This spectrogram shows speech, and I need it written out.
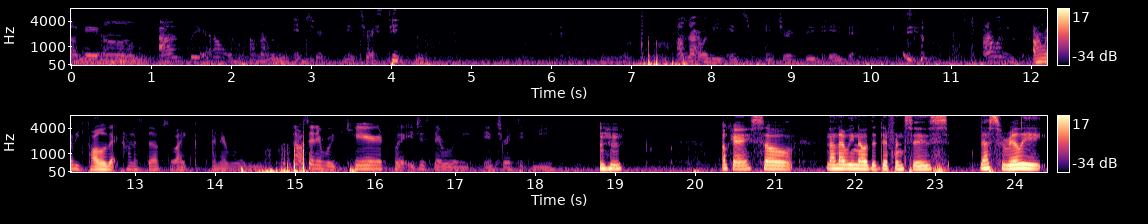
Okay, um, honestly, I don't really, I'm not really inter- interested. I'm not really inter- interested in that. I don't really, I don't really follow that kind of stuff. So like, I never really, not saying I never really cared, but it just never really interested me. Mm-hmm. Okay, so now that we know the differences, that's really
